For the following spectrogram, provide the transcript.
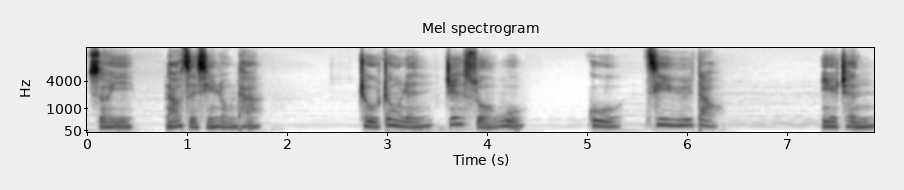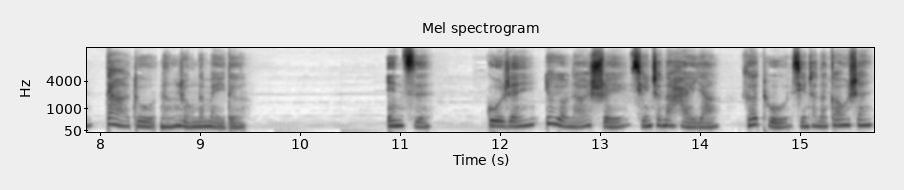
所以老子形容他。处众人之所恶，故基于道，也成大度能容的美德。因此，古人又有拿水形成的海洋和土形成的高山，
